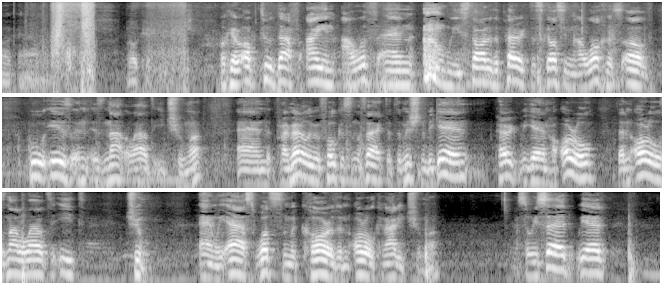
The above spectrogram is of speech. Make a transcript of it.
Okay. Okay. Okay, we're up to Daf Ayin Aleph, and we started the parak discussing halachas of who is and is not allowed to eat truma, and primarily we focus on the fact that the mission began, parak began ha'oral, that an oral is not allowed to eat truma, and we asked what's the makar that an oral cannot eat truma. So we said we had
